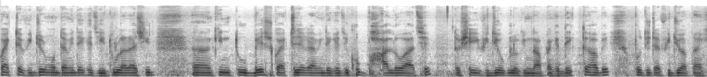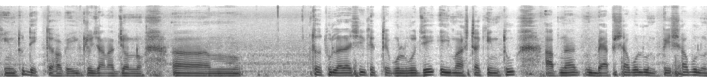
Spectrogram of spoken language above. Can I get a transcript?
কয়েকটা ভিডিওর মধ্যে আমি দেখেছি তুলা রাশির কিন্তু বেশ কয়েকটা জায়গায় আমি দেখেছি খুব ভালো আছে। তো সেই ভিডিওগুলো কিন্তু আপনাকে দেখতে হবে, প্রতিটা ভিডিও আপনাকে কিন্তু দেখতে হবে এইগুলো জানার জন্য। তো তুলারাশির ক্ষেত্রে বলব যে এই মাসটা কিন্তু আপনার ব্যবসা বলুন, পেশা বলুন,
